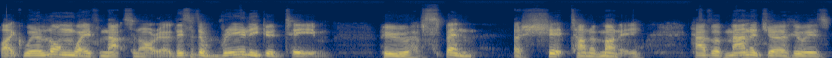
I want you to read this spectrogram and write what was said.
Like we're a long way from that scenario. This is a really good team who have spent a shit ton of money, have a manager who is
